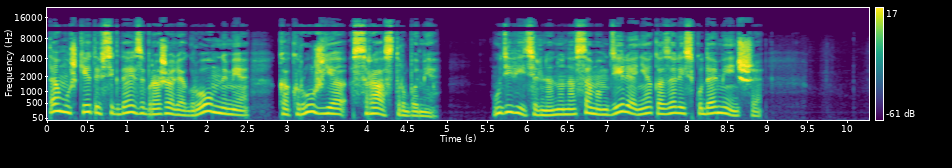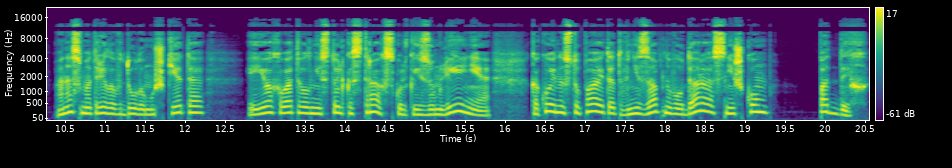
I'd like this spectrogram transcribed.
Там мушкеты всегда изображали огромными, как ружья с раструбами. Удивительно, но на самом деле они оказались куда меньше. Она смотрела в дуло мушкета, ее охватывал не столько страх, сколько изумление, какое наступает от внезапного удара снежком под дых.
